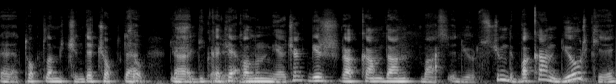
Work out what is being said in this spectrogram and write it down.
e, toplam içinde çok da Çok e, dikkate gayet, alınmayacak bir rakamdan bahsediyoruz. Şimdi bakan diyor ki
